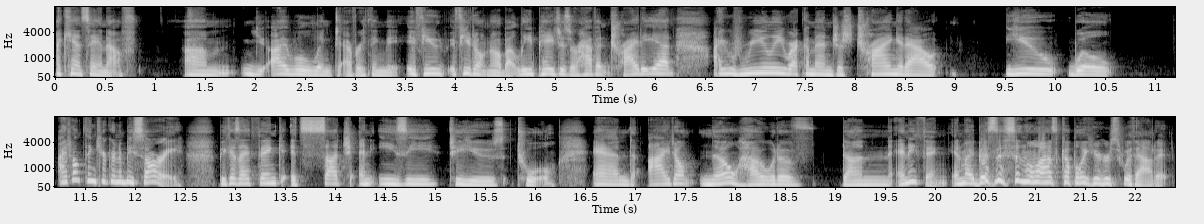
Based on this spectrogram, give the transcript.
I can't say enough. Um, I will link to everything that if you if you don't know about Leadpages or haven't tried it yet, I really recommend just trying it out. You will I don't think you're going to be sorry because I think it's such an easy to use tool. And I don't know how I would have done anything in my business in the last couple of years without it.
